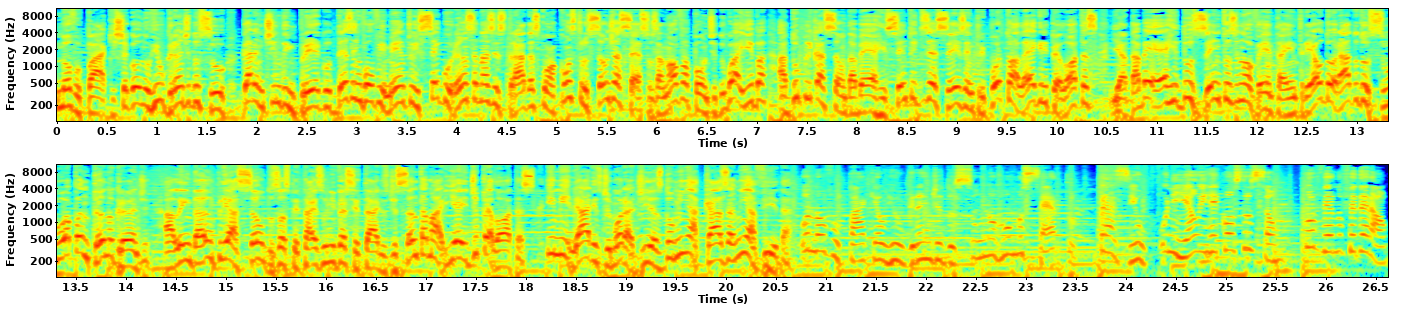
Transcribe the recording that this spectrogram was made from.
novo PAC chegou no Rio Grande do Sul, garantindo emprego, desenvolvimento e segurança nas estradas com a construção de acessos à nova ponte do Guaíba, a duplicação da BR-116 entre Porto Alegre e Pelotas e a da BR-290 entre Eldorado do Sul a Pantano Grande, além da ampliação dos hospitais universitários de Santa Maria e de Pelotas e milhares de moradias do Minha Casa Minha Vida. O novo PAC é o Rio Grande do Sul no rumo certo. Brasil, União e Reconstrução. Governo Federal.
